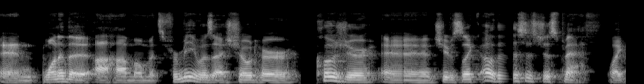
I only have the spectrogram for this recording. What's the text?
And one of the aha moments for me was I showed her Clojure and she was like, Oh, this is just math. Like,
